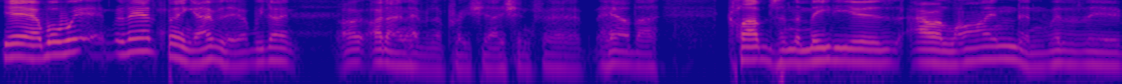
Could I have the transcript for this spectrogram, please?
Yeah, well, we, without being over there, we don't. I, I don't have an appreciation for how the clubs and the media are aligned, and whether they're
